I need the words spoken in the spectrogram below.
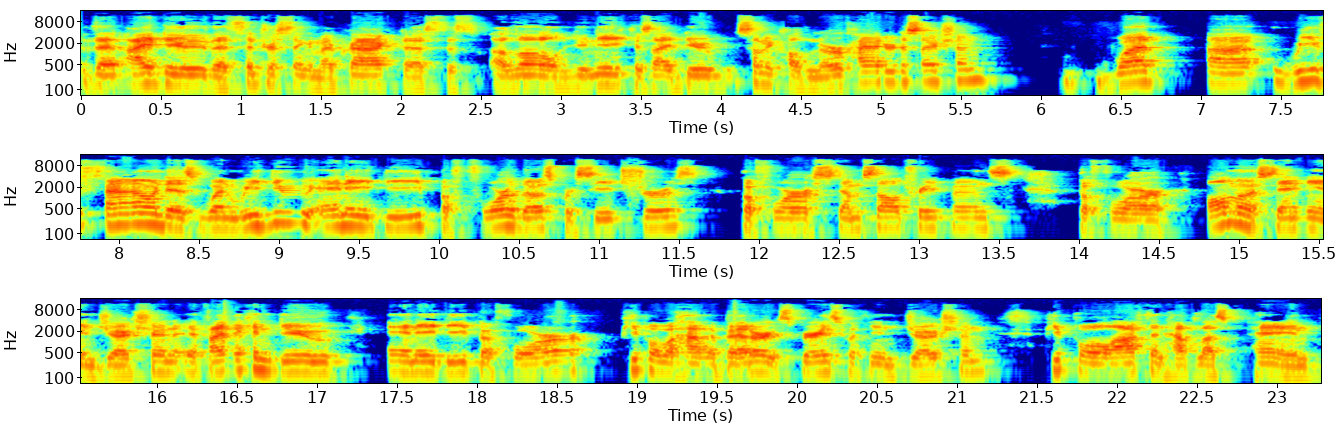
that I do that's interesting in my practice, that's a little unique, is I do something called nerve hydrodissection. What uh, we've found is when we do NAD before those procedures, before stem cell treatments, before almost any injection. If I can do NAD before, people will have a better experience with the injection. People will often have less pain.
